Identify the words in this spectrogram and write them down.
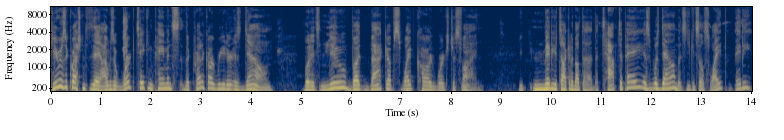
here is a question today. I was at work taking payments. The credit card reader is down, but it's new. But backup swipe card works just fine. You, maybe you're talking about the the tap to pay is was down, but you can still swipe. Maybe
